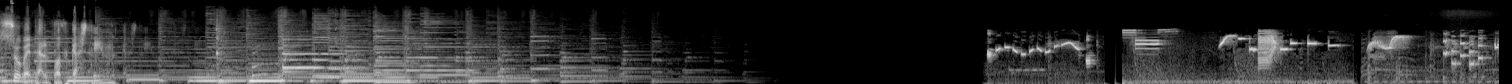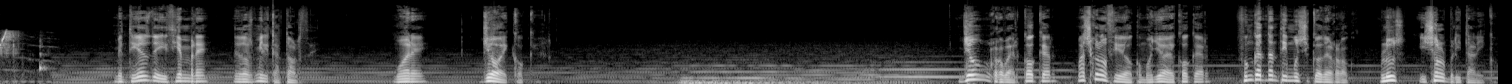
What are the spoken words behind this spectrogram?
Súbete al podcasting. ...22 de diciembre de 2014... ...muere Joe Cocker. John Robert Cocker, más conocido como Joe Cocker, fue un cantante y músico de rock, blues y soul británico.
